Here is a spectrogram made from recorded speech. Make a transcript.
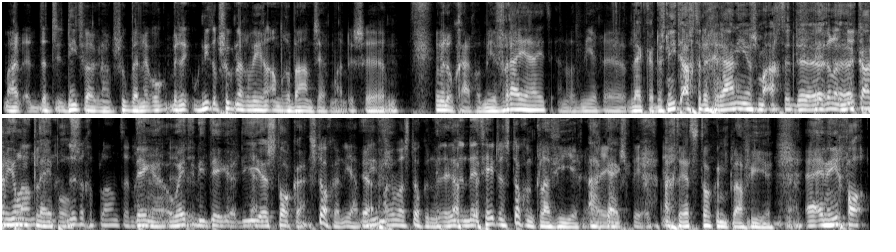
Maar dat is niet waar ik naar op zoek ben. Ik ook, ben ik ook niet op zoek naar weer een andere baan, zeg maar. Dus uh, we willen ook graag wat meer vrijheid en wat meer... Uh, Lekker. Dus niet achter de geraniums, maar achter de uh, carillon-klepels. Nuttige planten. Dingen, hoe heet die dingen? Die ja. stokken. Stokken, ja. ja. Die mogen wel stokken. Het heet een stokkenklavier. Ah, kijk, speelt. achter het stokkenklavier. in ieder geval,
